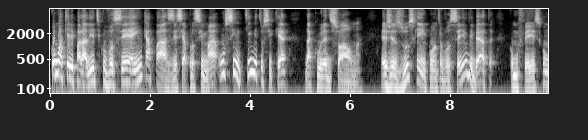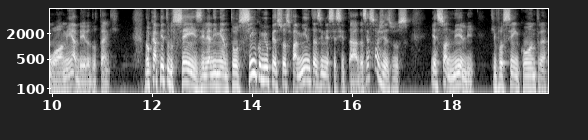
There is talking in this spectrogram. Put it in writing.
Como aquele paralítico, você é incapaz de se aproximar um centímetro sequer da cura de sua alma. É Jesus quem encontra você e o liberta, como fez com o homem à beira do tanque. No capítulo 6, ele alimentou 5 mil pessoas famintas e necessitadas. É só Jesus. E é só nele que você encontra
